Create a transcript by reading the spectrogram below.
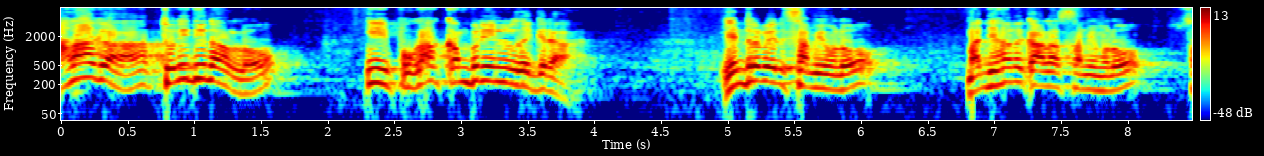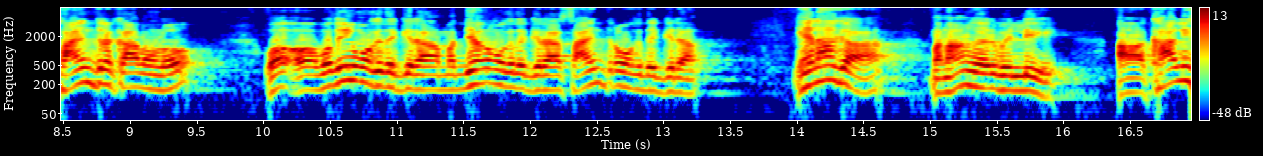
అలాగా తొలి దినాల్లో ఈ పొగాకు కంపెనీల దగ్గర ఇంటర్వెల్ సమయంలో మధ్యాహ్న కాల సమయంలో సాయంత్ర కాలంలో ఉదయం ఒక దగ్గర మధ్యాహ్నం ఒక దగ్గర సాయంత్రం ఒక దగ్గర ఎలాగా మా నాన్నగారు వెళ్ళి ఆ ఖాళీ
